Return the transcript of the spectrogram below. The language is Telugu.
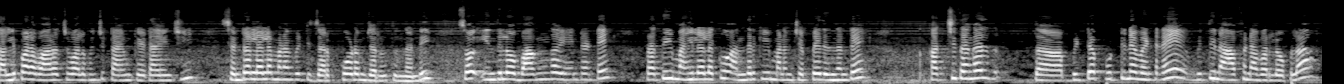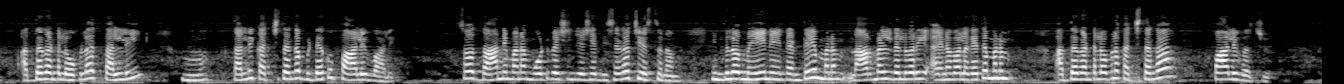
తల్లిపాల వారోత్సవాల గురించి టైం కేటాయించి సెంట్రల్లో మనం వీటి జరుపుకోవడం జరుగుతుందండి. సో ఇందులో భాగంగా ఏంటంటే ప్రతి మహిళలకు అందరికీ మనం చెప్పేది ఏంటంటే ఖచ్చితంగా బిడ్డ పుట్టిన వెంటనే within half an hour లోపల అర్ధగంట లోపల తల్లి తల్లి ఖచ్చితంగా బిడ్డకు పాలు ఇవ్వాలి సో దాన్ని మనం మోటివేషన్ చేసే దిశగా చేస్తున్నాం. ఇందులో మెయిన్ ఏంటంటే మనం నార్మల్ డెలివరీ అయిన వాళ్ళకైతే మనం అర్ధగంట లోపల ఖచ్చితంగా పాలు ఇవ్వచ్చు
